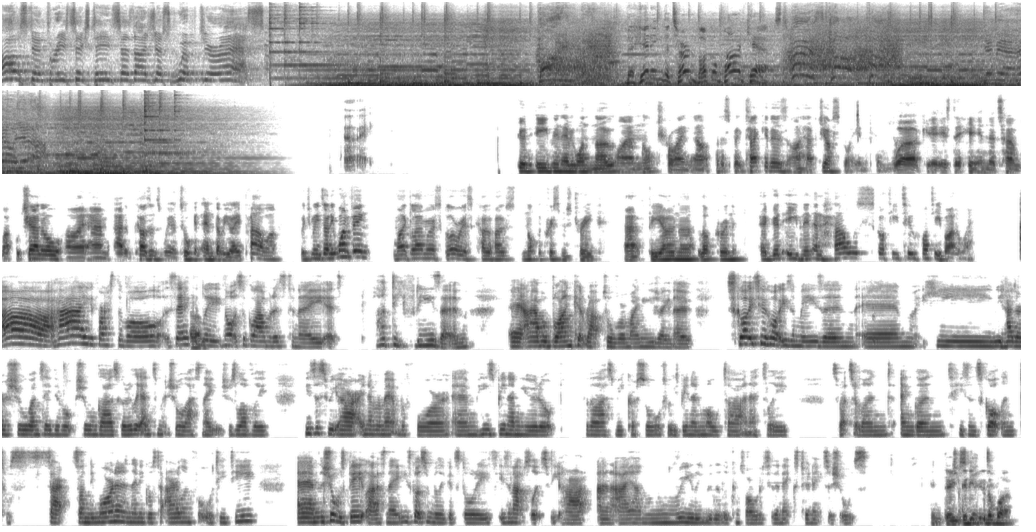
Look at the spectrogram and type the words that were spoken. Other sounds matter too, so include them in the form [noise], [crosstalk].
Austin 316 says I just whipped your ass. Finally. The Hitting the Turnbuckle podcast. Who's Good evening, everyone. No, I am not trying out for the spectaculars. I have just got in from work. It is the Hitting the Turnbuckle channel. I am Adam Cousins. We are talking NWA Power, which means only one thing my glamorous, glorious co host, not the Christmas tree, uh, Fiona Lochran. A good evening. And how's Scotty Too Hotty, by the way? Ah, hi, first of all. Secondly, not so glamorous tonight. It's bloody freezing. Uh, I have a blanket wrapped over my knees right now. Scotty Too Hotty's amazing. Um, he we had our show inside the rope show in Glasgow, a really intimate show last night, which was lovely. He's a sweetheart. I never met him before. Um, he's been in Europe for the last week or so. So he's been in Malta and Italy, Switzerland, England. He's in Scotland till Sunday morning, and then he goes to Ireland for OTT. Um, the show was great last night. He's got some really good stories. He's an absolute sweetheart, and I am really, really looking forward to the next two nights of shows. Did he do the work?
